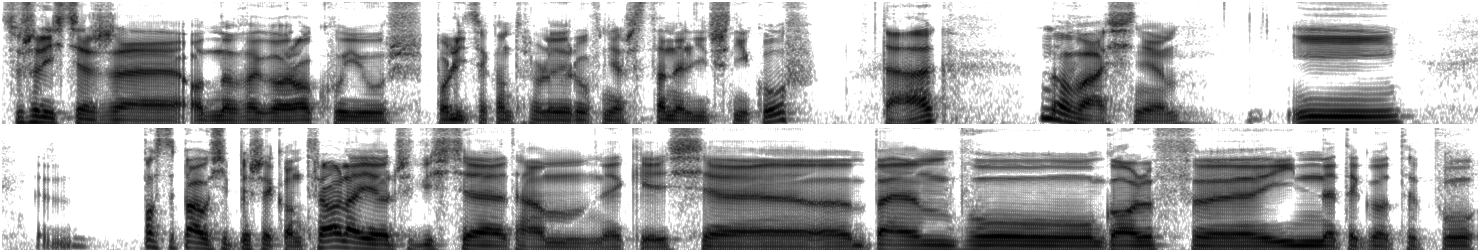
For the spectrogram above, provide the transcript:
Słyszeliście, że od nowego roku już policja kontroluje również stany liczników? Tak. No właśnie. I posypały się pierwsze kontrole i oczywiście tam jakieś e, BMW, Golf i inne tego typu.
